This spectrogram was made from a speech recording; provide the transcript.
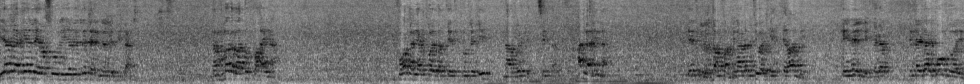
يلا كيل رسولي يلا اللي ترين اللي تكان لما قبل تبقى هنا. فوق اللي يكتب تنتهي تنتهي نعوه ستة. أنا هنا. تنتهي تنفع. من هذا التوجه احترامي كينا اللي تقدر إن لا يقوم دوائر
